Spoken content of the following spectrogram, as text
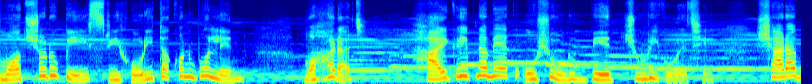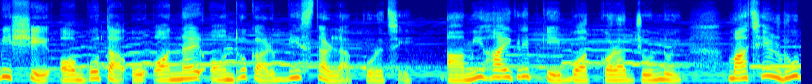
মৎস্যরূপী শ্রীহরি তখন বললেন মহারাজ হাইগ্রীব নামে এক অসুর বেদ চুরি করেছে। সারা বিশ্বে অজ্ঞতা ও অন্যায়ের অন্ধকার বিস্তার লাভ করেছে। আমি হাইগ্রীবকে বধ করার জন্যই মাছের রূপ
